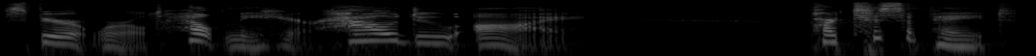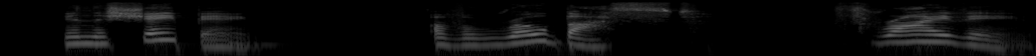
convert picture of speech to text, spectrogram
spirit world, help me here. How do I participate in the shaping of a robust, thriving,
